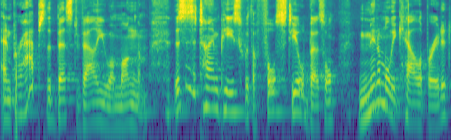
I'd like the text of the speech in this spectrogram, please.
and perhaps the best value among them. This is a timepiece with a full steel bezel, minimally calibrated,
